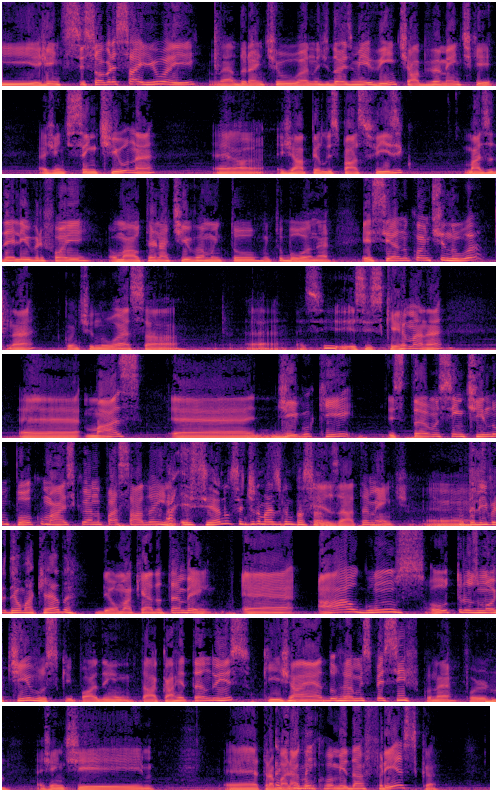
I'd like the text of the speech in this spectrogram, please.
E a gente se sobressaiu aí, né, durante o ano de 2020, obviamente que a gente sentiu, né, é, já pelo espaço físico, mas o delivery foi uma alternativa muito muito boa, né? Esse ano continua, né? Continua essa é, esse, esse esquema, né? É, mas é, digo que estamos sentindo um pouco mais que o ano passado ainda. Ah, esse ano sentindo mais do que o ano passado. Exatamente. É... O delivery deu uma queda? Deu uma queda também. É, há alguns outros motivos que podem estar tá acarretando isso, que já é do ramo específico, né? Por uhum. a gente é, trabalhar é também... com comida fresca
